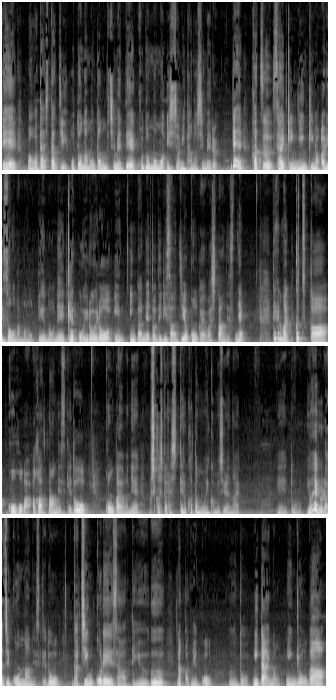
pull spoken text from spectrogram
で、まあ、私たち大人も楽しめて子供も一緒に楽しめるでかつ最近人気のありそうなものっていうのをね結構いろいろインターネットでリサーチを今回はしたんですね。で、まあ、いくつか候補が上がったんですけど今回はねもしかしたら知ってる方も多いかもしれない。えーと、いわゆるラジコンなんですけどガチンコレーサーっていうなんかねこう、うんと、2体の人形が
